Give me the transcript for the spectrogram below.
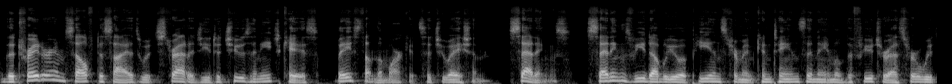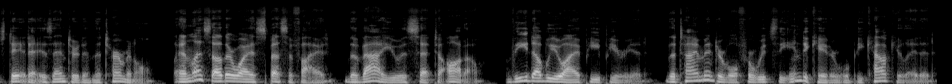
The trader himself decides which strategy to choose in each case based on the market situation. Settings Settings VWAP instrument contains the name of the future S for which data is entered in the terminal. Unless otherwise specified, the value is set to auto. VWIP period, the time interval for which the indicator will be calculated.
